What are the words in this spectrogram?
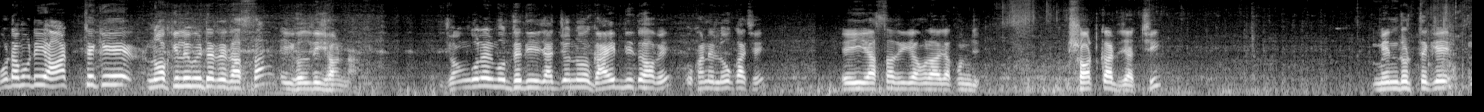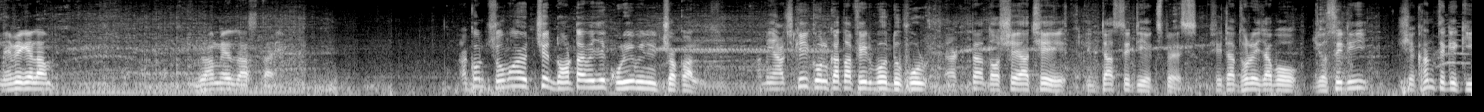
মোটামুটি আট থেকে ন কিলোমিটারের রাস্তা এই হলদি ঝর্ণা। জঙ্গলের মধ্যে দিয়ে যার জন্য গাইড দিতে হবে, ওখানে লোক আছে। এই রাস্তা দিয়ে আমরা যখন শর্টকাট যাচ্ছি মেন রোড থেকে নেমে গেলাম গ্রামের রাস্তায়। এখন সময় হচ্ছে নটা বেজে কুড়ি মিনিট সকাল। আমি আজকেই কলকাতা ফিরবো দুপুর একটা দশে আছে ইন্টারসিটি এক্সপ্রেস। সেটা ধরে যাব জসিডি সেখান থেকে কি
